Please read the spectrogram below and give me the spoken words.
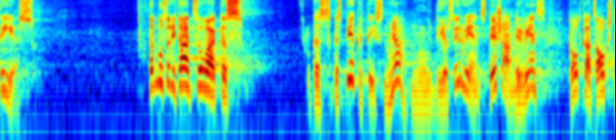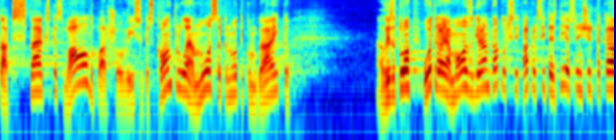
tiesu. Tad būs arī tādi cilvēki, kas, kas, kas piekritīs, nu jā, nu, Dievs ir viens. Tiešām ir viens kaut kāds augstāks spēks, kas valda pār šo visu, kas kontrolē un nosaka notikumu gaitu. Līdz ar to otrajā mūzes grāmatā aprakstītais Dievs ir kā,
